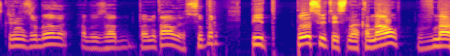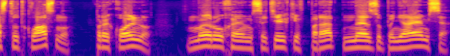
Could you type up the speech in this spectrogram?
Скрін зробили згад- пам'ятали? Супер. Підписуйтесь на канал. В нас тут класно, прикольно. Ми рухаємося тільки вперед, не зупиняємося.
